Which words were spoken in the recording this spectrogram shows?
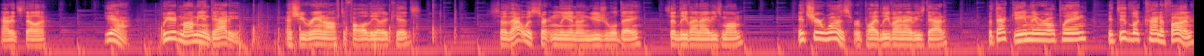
added Stella. Yeah, weird mommy and daddy, as she ran off to follow the other kids. So that was certainly an unusual day, said Levi and Ivy's mom. It sure was, replied Levi and Ivy's dad. But that game they were all playing, it did look kind of fun.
